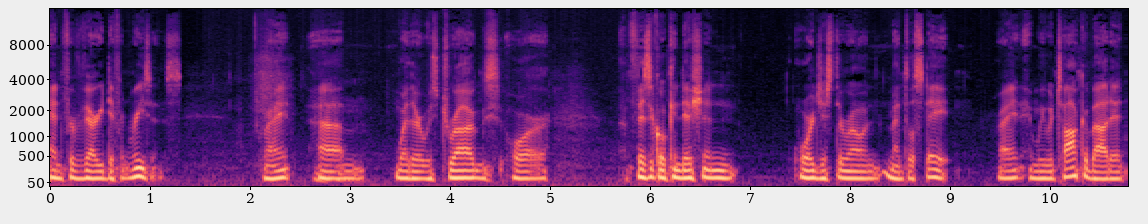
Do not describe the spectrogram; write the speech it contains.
and for very different reasons, right? Um, whether it was drugs or a physical condition or just their own mental state, right? And we would talk about it.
